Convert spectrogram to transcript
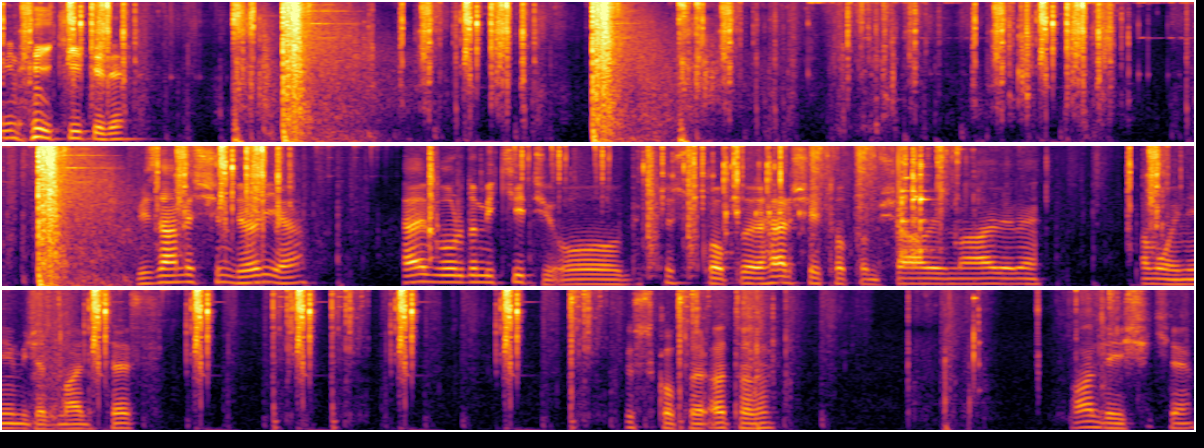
Yine iki dedi. Bir zahmet şimdi öyle ya. Her vurdum iki itiyor. Oo, bütün skopları her şey toplamış. AVM AVM. Ama oynayamayacağız maalesef. Şu skopları atalım. Aa değişik ya.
